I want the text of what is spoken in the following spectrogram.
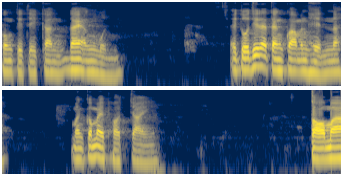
กรงติดติดกันได้องุ่นไอตัวที่ได้แตงกวามันเห็นนะ มันก็ไม่พอใจ ต่อมา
